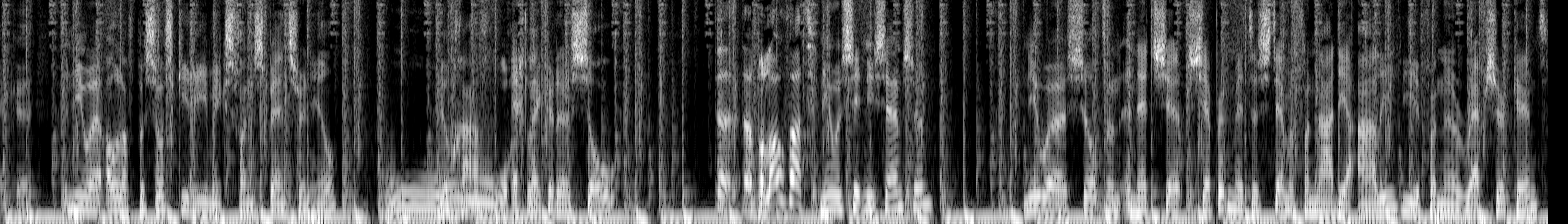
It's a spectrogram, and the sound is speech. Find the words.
kijken. Een nieuwe Olaf Basoski remix van Spencer Hill. Oeh. Heel gaaf. Echt lekkere soul. Dat, dat belooft wat. Nieuwe Sydney Sampson. Nieuwe Sultan Annette She- Shepard met de stemmen van Nadia Ali, die je van eh, Rapture kent.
